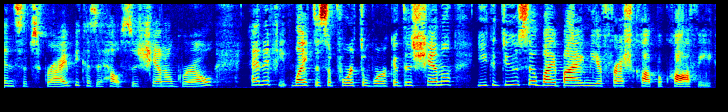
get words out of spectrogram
and subscribe because it helps this channel grow. And if you'd like to support the work of this channel, you could do so by buying me a fresh cup of coffee.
